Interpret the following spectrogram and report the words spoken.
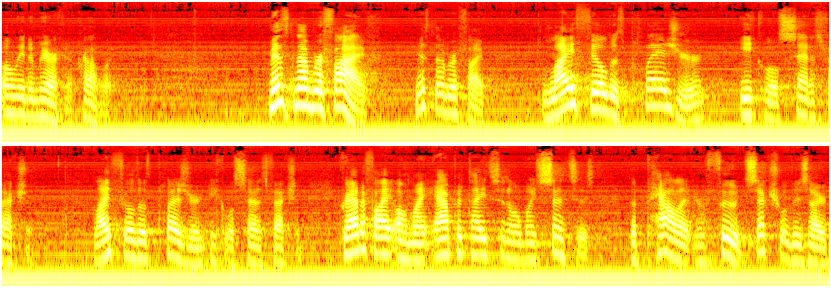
only in America, probably. Myth number five. Myth number five. Life filled with pleasure equals satisfaction. Life filled with pleasure equals satisfaction. Gratify all my appetites and all my senses the palate or food, sexual desire,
